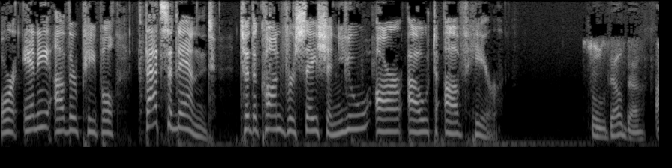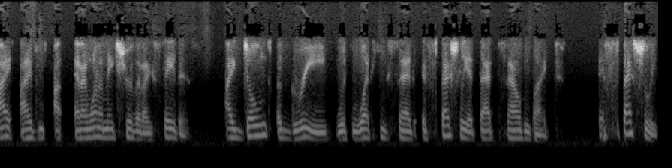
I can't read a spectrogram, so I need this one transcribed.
or any other people, that's an end to the conversation. You are out of here. So, Zelda, I, I've, uh, and I want to make sure that I say this. I don't agree with what he said, especially at that soundbite, especially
